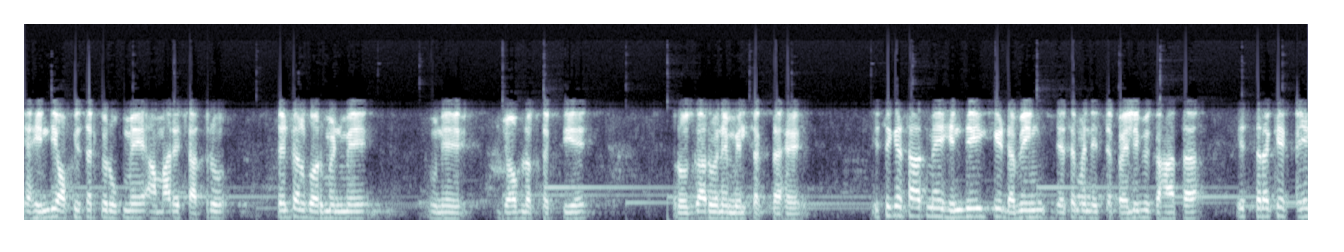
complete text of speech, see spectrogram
या हिंदी ऑफिसर के रूप में हमारे छात्रों सेंट्रल गवर्नमेंट में उन्हें जॉब लग सकती है, रोज़गार उन्हें मिल सकता है। इसी के साथ में हिंदी की डबिंग जैसे मैंने इससे पहले भी कहा था, इस तरह के कई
